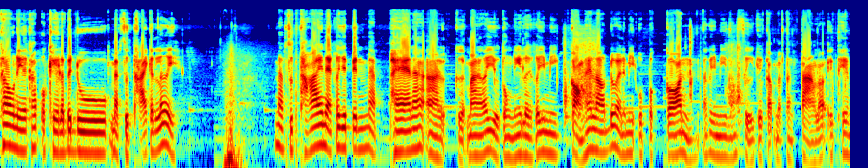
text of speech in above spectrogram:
เท่านี้นะครับ โอเค เราไปดูแมปสุดท้ายกันเลย แมปสุดท้ายเนี่ยก็จะเป็นแมปแพรนะ อ่า เกิดมาแล้วก็อยู่ตรงนี้เลย ก็จะมีกล่องให้เราด้วยแล้วมีอุปกรณ์ แล้วก็จะมีหนังสือเกี่ยวกับแมปต่างๆ แล้วไอเทม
